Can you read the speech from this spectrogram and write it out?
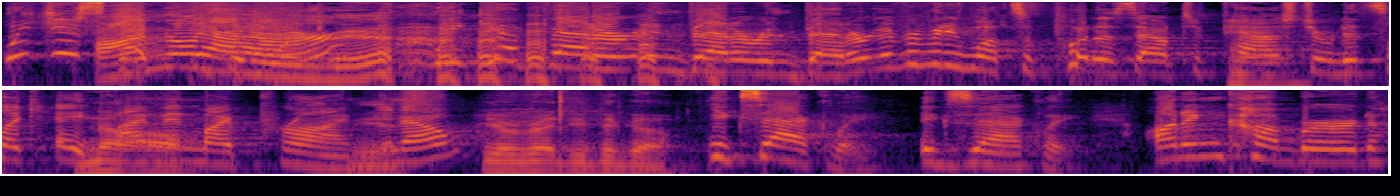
we just get I'm not better. we get better and better and better, and everybody wants to put us out to pasture, and it's like, hey, No. I'm in my prime. Yes, You know, You're ready to go. Exactly, exactly. Unencumbered,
